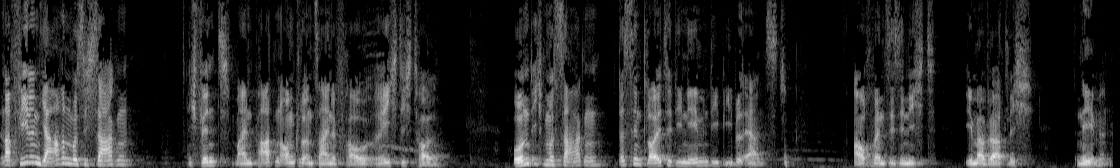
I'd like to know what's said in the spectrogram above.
nach vielen Jahren muss ich sagen, ich finde meinen Patenonkel und seine Frau richtig toll. Und ich muss sagen, das sind Leute, die nehmen die Bibel ernst. Auch wenn sie sie nicht immer wörtlich nehmen.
